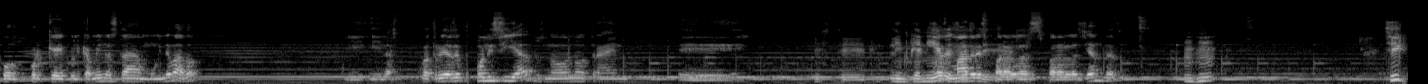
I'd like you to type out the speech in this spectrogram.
por- porque el camino está muy nevado. Y, y las patrullas de policía, pues no, no traen eh, Este. Limpianieves. madres este, para, las, para las llantas. Sí,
